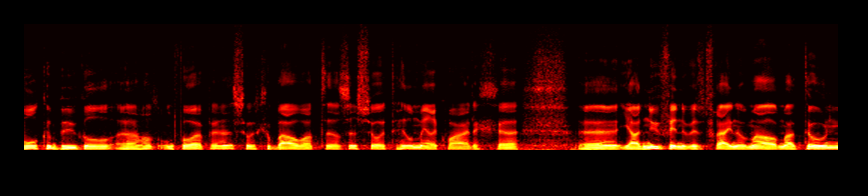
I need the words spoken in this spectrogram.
wolkenbugel eh, had ontworpen. Een soort gebouw wat als een soort heel merkwaardig... eh, eh, ja, nu vinden we het vrij normaal, maar toen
